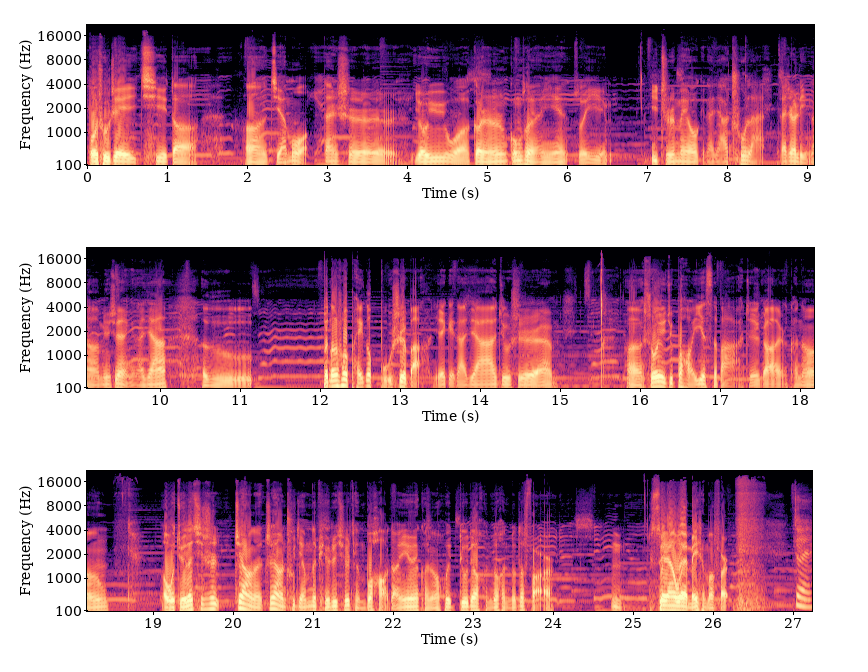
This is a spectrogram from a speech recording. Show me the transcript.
播出这一期的呃节目，但是由于我个人工作原因，所以一直没有给大家出来。在这里呢，明轩也给大家，呃，不能说赔个不是吧，也给大家就是，呃，说一句不好意思吧，这个可能。呃，我觉得其实这样的这样出节目的频率其实挺不好的，因为可能会丢掉很多很多的粉儿。嗯，虽然我也没什么粉儿。对，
